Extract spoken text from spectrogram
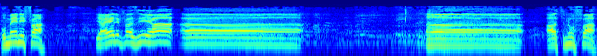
O menifá. E aí ele fazia a, a, a tnufá.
